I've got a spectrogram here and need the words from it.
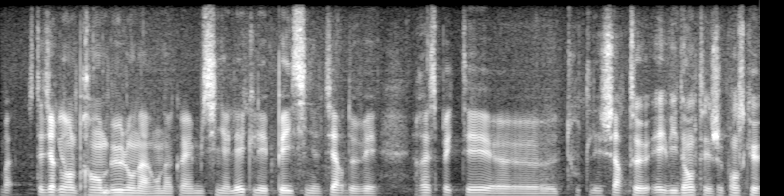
Bah, C'est-à-dire que dans le préambule, on a, quand même signalé que les pays signataires devaient respecter euh, toutes les chartes évidentes et je pense que euh,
